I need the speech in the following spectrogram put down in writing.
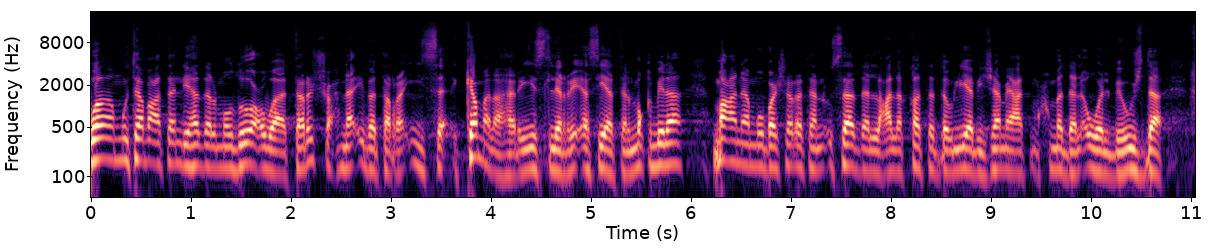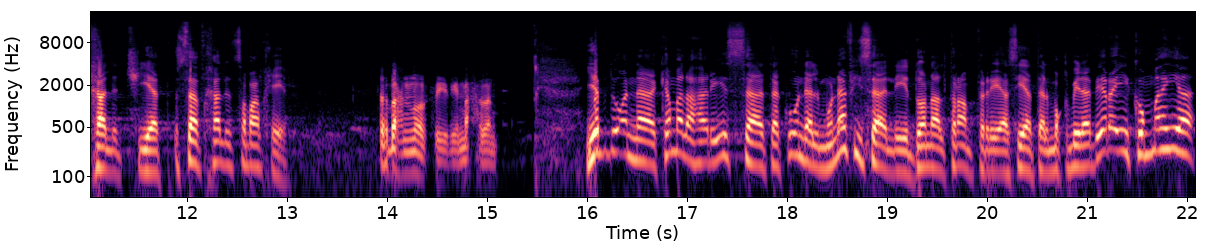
ومتابعة لهذا الموضوع وترشح نائبة الرئيس كمالا هاريس للرئاسيات المقبلة. معنا مباشرة أستاذ العلاقات الدولية بجامعة محمد الأول بوجدة خالد شيات. أستاذ خالد صباح الخير. صباح النور سيدي مرحبا. يبدو أن كمالا هاريس ستكون المنافسة لدونالد ترامب في الرئاسيات المقبلة. برأيكم ما هي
